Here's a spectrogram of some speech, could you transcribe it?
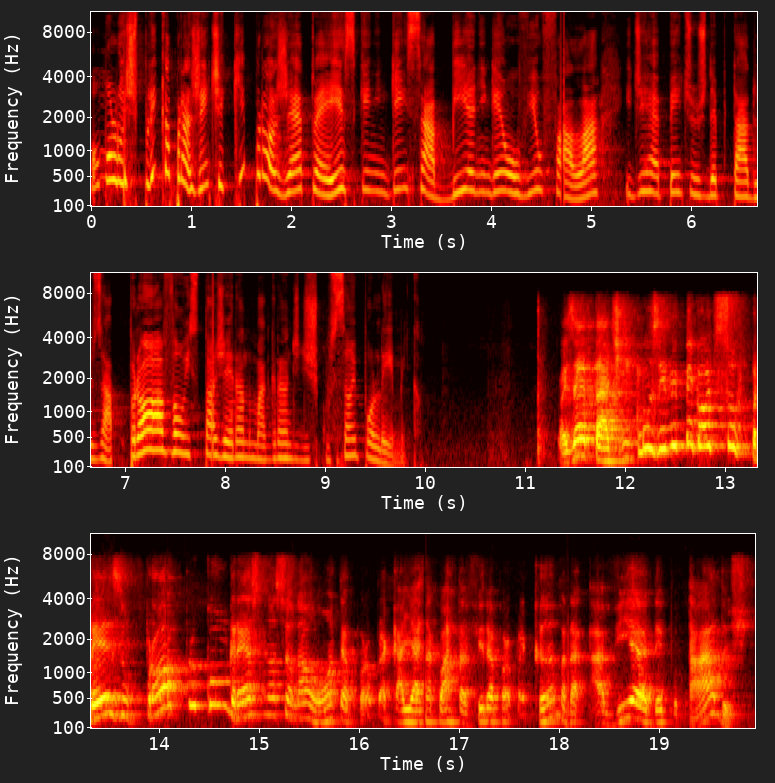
Romulo, explica pra gente que projeto é esse que ninguém sabia, ninguém ouviu falar e de repente os deputados aprovam está gerando uma grande discussão e polêmica. Pois é, Tati. Inclusive pegou de surpresa o próprio Congresso Nacional ontem, a própria, aliás, na quarta-feira, a própria Câmara. Havia deputados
